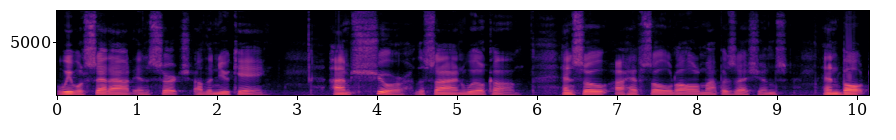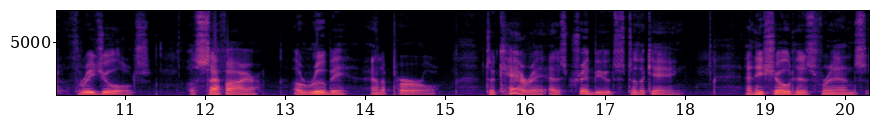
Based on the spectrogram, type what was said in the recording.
we will set out in search of the new king. I'm sure the sign will come. And so I have sold all my possessions and bought three jewels a sapphire, a ruby, and a pearl to carry as tributes to the king. And he showed his friends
